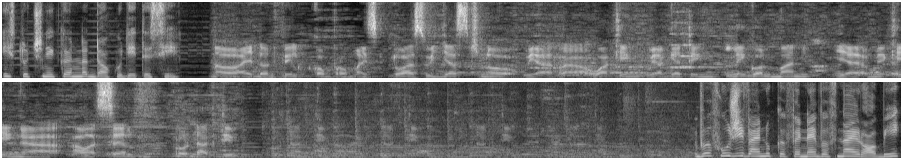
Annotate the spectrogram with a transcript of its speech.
източника на доходите си. No, I don't feel compromised. To us, we just know we are uh, working, we are getting legal money, yeah, making uh, ourselves productive. productive. В оживено кафене в Найроби,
